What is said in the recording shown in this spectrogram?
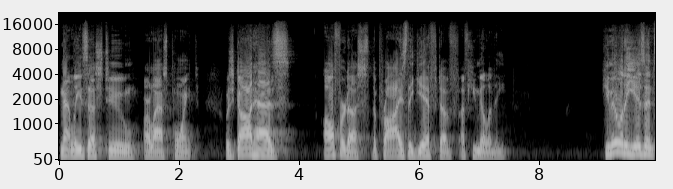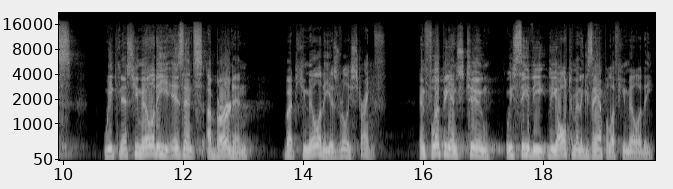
And that leads us to our last point, which God has offered us the prize, the gift of, of humility. Humility isn't weakness, humility isn't a burden, but humility is really strength. In Philippians 2, we see the, the ultimate example of humility,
